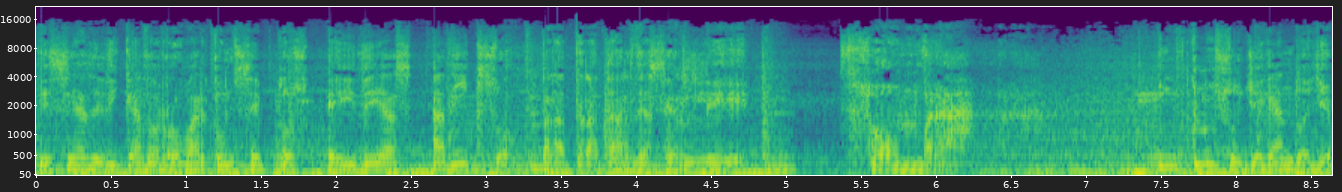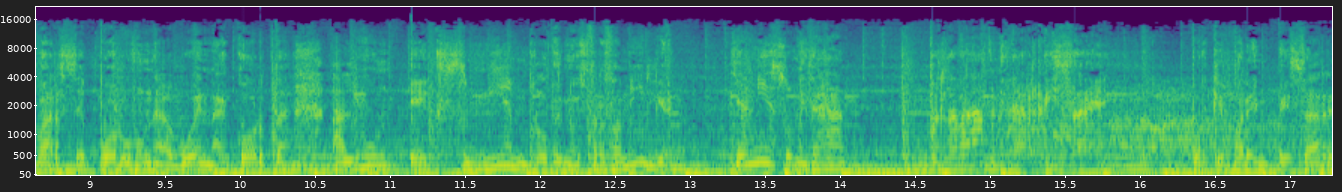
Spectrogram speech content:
que se ha dedicado a robar conceptos e ideas a Dixo para tratar de hacerle sombra incluso llegando a llevarse por una buena corta algún ex miembro de nuestra familia. Y a mí eso me da, pues la verdad me da risa, ¿eh? Porque para empezar,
